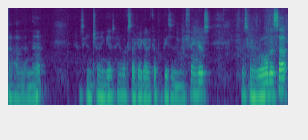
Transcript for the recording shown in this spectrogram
uh, other than that. I'm just going to try and get, it looks like I got a couple pieces in my fingers. I'm just going to roll this up.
